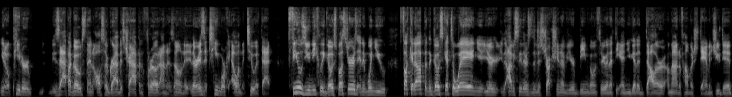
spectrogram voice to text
you know, Peter zap a ghost, then also grab his trap and throw it on his own. It, there is a teamwork element to it that feels uniquely Ghostbusters. And when you fuck it up and the ghost gets away and you, are obviously there's the destruction of your beam going through and at the end you get a dollar amount of how much damage you did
